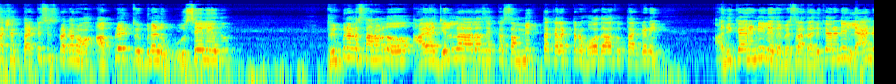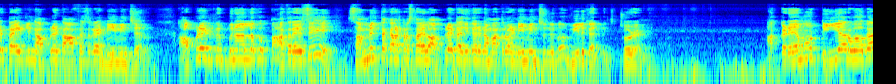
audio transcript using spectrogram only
సెక్షన్ థర్టీ సిక్స్ ప్రకారం అప్లేట్ ట్రిబ్యునల్ ఊసే లేదు ట్రిబ్యునల్ స్థానంలో ఆయా జిల్లాల యొక్క సంయుక్త కలెక్టర్ హోదాకు తగ్గని అధికారిని లేదా విశ్రాంతి అధికారిని ల్యాండ్ టైటిలింగ్ అప్లేట్ ఆఫీసర్గా నియమించారు. అప్లేట్ ట్రిబ్యునల్లకు పాతరేసి సంయుక్త కలెక్టర్ స్థాయిలో అప్లేట్ అధికారిని మాత్రమే నియమించేందుకు వీలు కల్పించి చూడండి. అక్కడేమో టీఆర్ఓగా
